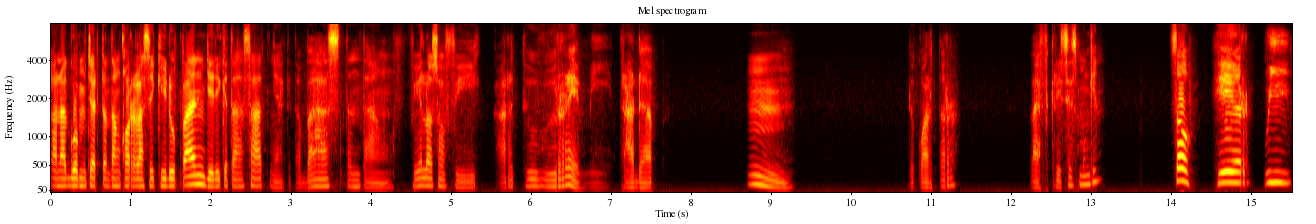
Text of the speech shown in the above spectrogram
karena gue mencari tentang korelasi kehidupan jadi kita saatnya kita bahas tentang filosofi kartu remi terhadap hmm the quarter life crisis mungkin so here we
